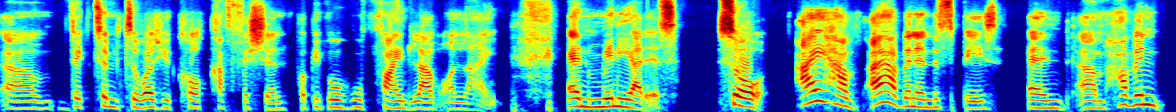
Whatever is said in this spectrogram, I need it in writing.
um, victim to what you call catfishing for people who find love online and many others. So I have I have been in this space and um, having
